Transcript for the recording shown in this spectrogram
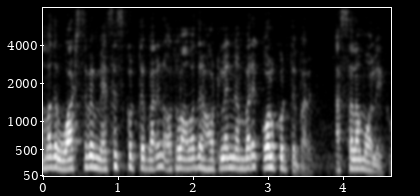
আমাদের হোয়াটসঅ্যাপে মেসেজ করতে পারেন অথবা আমাদের হটলাইন নাম্বারে কল করতে পারেন। আসসালামু আলাইকুম।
